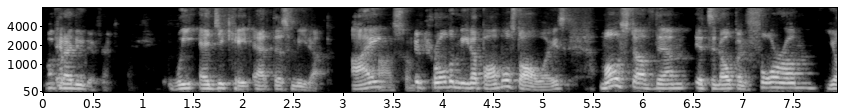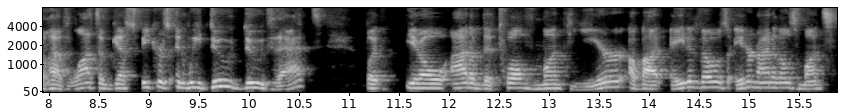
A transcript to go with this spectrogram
What can I do different? We educate at this meetup. I awesome. control the meetup almost always. Most of them, it's an open forum. You'll have lots of guest speakers, and we do do that. But you know, out of the 12 month year, about eight of those, eight or nine of those months,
